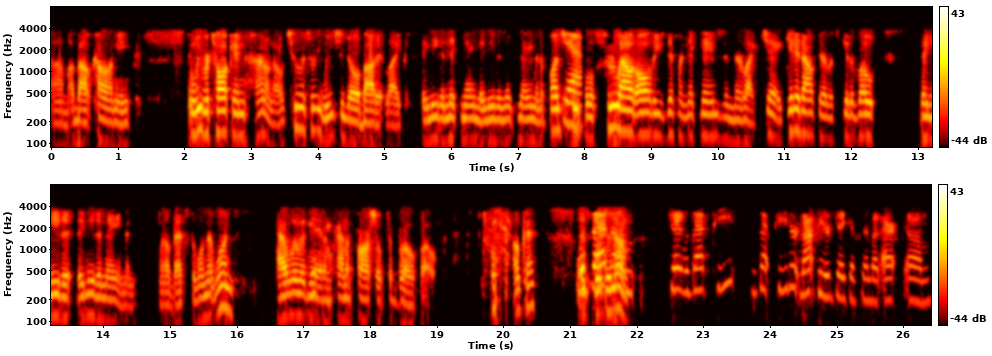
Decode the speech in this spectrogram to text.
um, about Colony. And we were talking, I don't know, two or three weeks ago about it. Like they need a nickname, they need a nickname, and a bunch yeah. of people threw out all these different nicknames, and they're like, "Jay, get it out there, let's get a vote." They need a they need a name, and well, that's the one that won. I will admit, I'm kind of partial to Brobo. okay. Was that's that um, Jay? Was that Pete? Was that Peter? Not Peter Jacobson, but um,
